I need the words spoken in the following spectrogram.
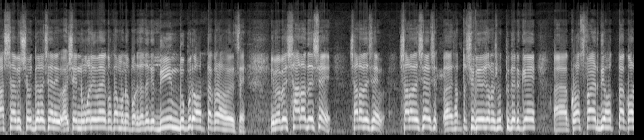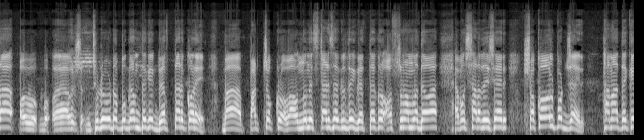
রাজশাহী বিশ্ববিদ্যালয়ে সেই নুমানি ভাইয়ের কথা মনে পড়ে, যাদেরকে দিন দুপুরে হত্যা করা হয়েছে। এভাবে সারা দেশে সারা দেশে সারা দেশে ছাত্র শিবিরের জনশক্তিদেরকে ক্রস ফায়ার দিয়ে হত্যা করা ছোট ছোট প্রোগ্রাম থেকে গ্রেফতার করে বা পাঠচক্র বা অন্যান্য স্টাডি সার্কেল থেকে গ্রেফতার করে অস্ত্র মামলা দেওয়া এবং সারা দেশের সকল পর্যায়ের থানা থেকে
